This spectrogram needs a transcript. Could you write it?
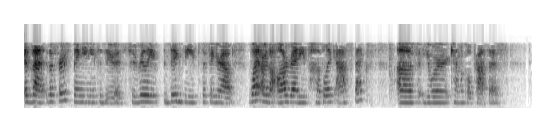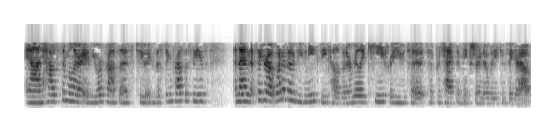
is that the first thing you need to do is to really dig deep to figure out what are the already public aspects of your chemical process and how similar is your process to existing processes and then figure out what are those unique details that are really key for you to, to protect and make sure nobody can figure out.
